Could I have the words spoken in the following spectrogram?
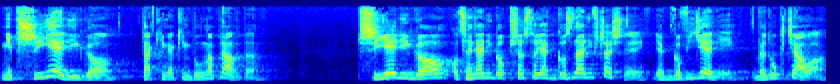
nie przyjęli Go takim, jakim był naprawdę. Przyjęli go, oceniali go przez to, jak go znali wcześniej, jak go widzieli, według ciała.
